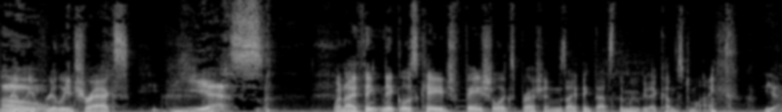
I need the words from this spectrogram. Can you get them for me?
really Oh. really tracks. Yes. When I think Nicolas Cage facial expressions, I think that's the movie that comes to mind. Yeah.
